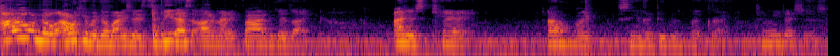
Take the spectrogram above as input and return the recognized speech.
I don't know. I don't care what nobody says. To me, that's an automatic five because, like, I just can't. I don't like seeing a dude with butt crack. To me, that's just.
